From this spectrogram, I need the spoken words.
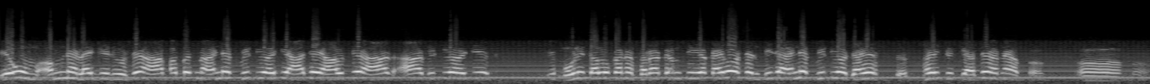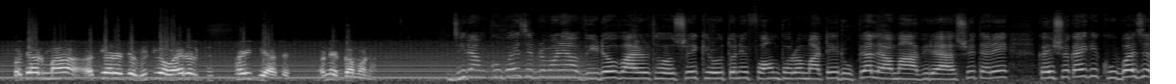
એવું અમને લાગી રહ્યું છે. આ બાબતમાં અનેક વીડિયો હજી આજે આવશે. આ આ વીડિયો હજી મૂળી તાલુકાના સરાગામથી એક આવ્યો છે અને બીજા અનેક વીડિયો જાહેર થઈ ચૂક્યા છે અને બજારમાં અત્યારે જે વીડિયો વાયરલ થઈ ગયા છે અનેક ગામોના. જી રામકુભાઈ જે પ્રમાણે આ વીડિયો વાયરલ થયો છે, ખેડૂતોને ફોર્મ ભરવા માટે રૂપિયા લેવામાં આવી રહ્યા છે, ત્યારે કહી શકાય કે ખૂબ જ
